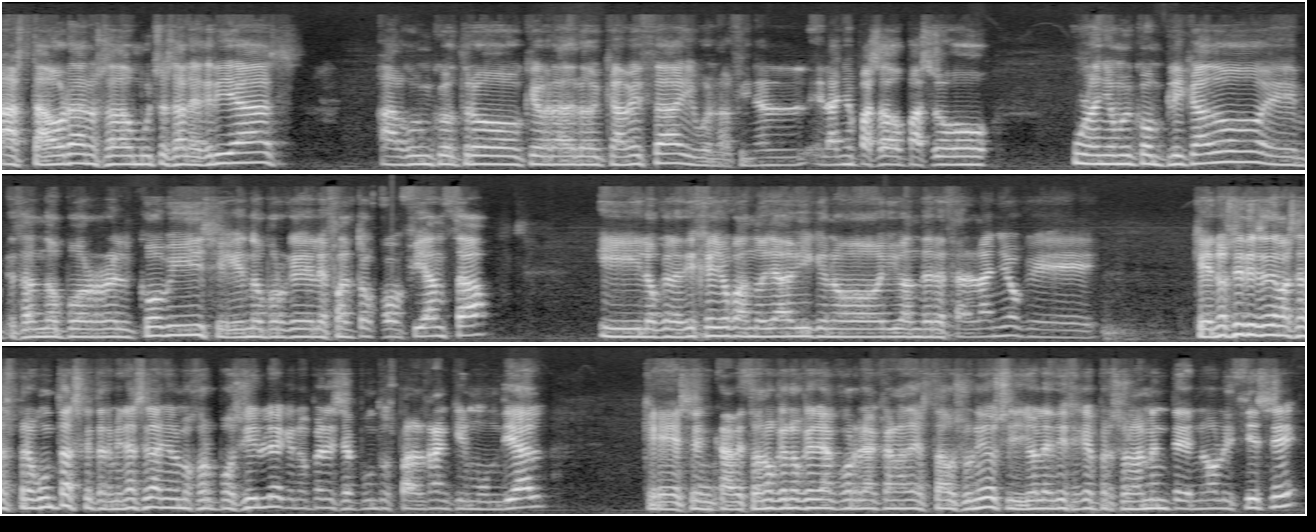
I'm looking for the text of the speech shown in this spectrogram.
hasta ahora nos ha dado muchas alegrías, algún que otro quebradero de cabeza y, bueno, al final el año pasado pasó un año muy complicado, eh, empezando por el COVID, siguiendo porque le faltó confianza. Y lo que le dije yo cuando ya vi que no iba a enderezar el año, que, que no se hiciese demasiadas preguntas, que terminase el año lo mejor posible, que no perdiese puntos para el ranking mundial, que se encabezó no que no quería correr a Canadá y Estados Unidos y yo le dije que personalmente no lo hiciese,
